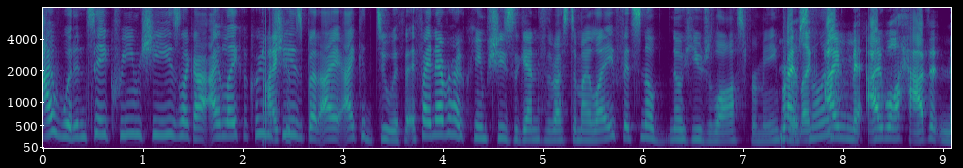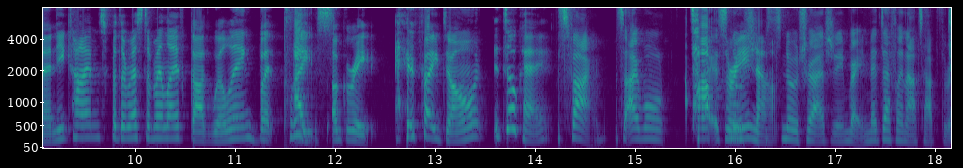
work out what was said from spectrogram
I wouldn't say cream cheese. Like I, I like a cream I could- cheese, but I I could do with it. If I never had cream cheese again for the rest of my life, it's no no huge loss for me. Right, like. I I will have it many times for the rest of my life, God willing. But Please. I agree. If I don't, it's okay. It's fine. So I won't. Top it's three, no, no. It's no tragedy, right? No, definitely not top three.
